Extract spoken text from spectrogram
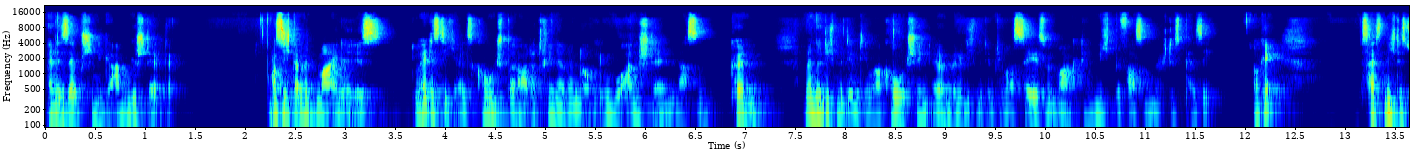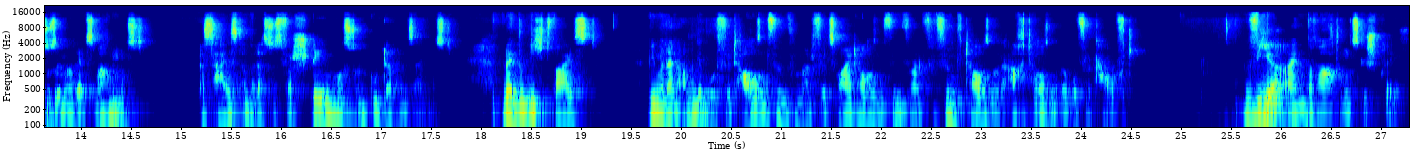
eine selbstständige Angestellte. Was ich damit meine ist, du hättest dich als Coach, Berater, Trainerin auch irgendwo anstellen lassen können, wenn du dich mit dem Thema Coaching, äh, wenn du dich mit dem Thema Sales und Marketing nicht befassen möchtest per se. Okay? Das heißt nicht, dass du es immer selbst machen musst. Das heißt aber, dass du es verstehen musst und gut darin sein musst. Wenn du nicht weißt, wie man ein Angebot für 1500, für 2500, für 5000 oder 8000 Euro verkauft, wir ein Beratungsgespräch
